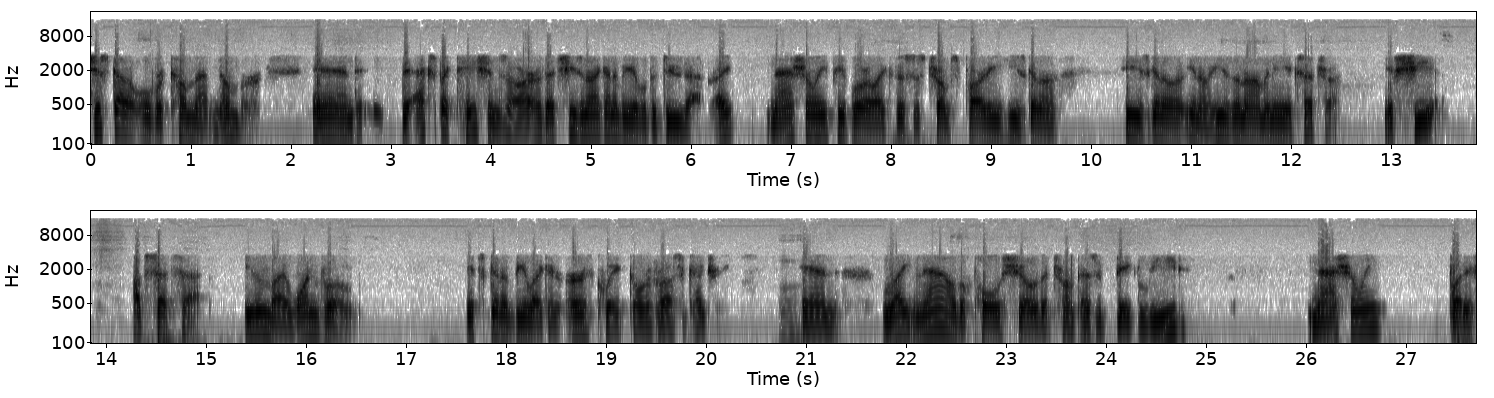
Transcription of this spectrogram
just got to overcome that number. And the expectations are that she's not going to be able to do that, right? Nationally, people are like, "This is Trump's party. He's gonna, he's gonna, you know, he's the nominee, etc." If she upsets that, even by one vote, it's going to be like an earthquake going across the country. Mm. And right now, the polls show that Trump has a big lead nationally, but if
